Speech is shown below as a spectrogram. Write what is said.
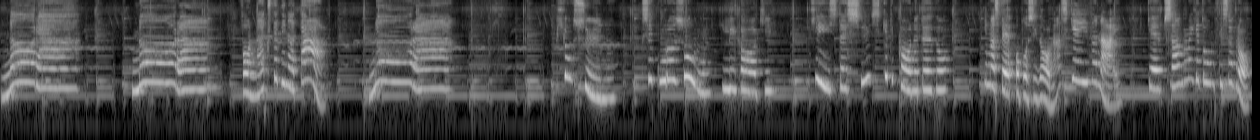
Νόρα! Νόρα! Φωνάξτε δυνατά! Νόρα! Ποιος είναι; Ξεκουραζόμουν λιγάκι. Ποιοι είστε εσείς και τι κάνετε εδώ; Είμαστε ο Ποσειδώνας και η Δανάη και ψάχνουμε για τον θησαυρό.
